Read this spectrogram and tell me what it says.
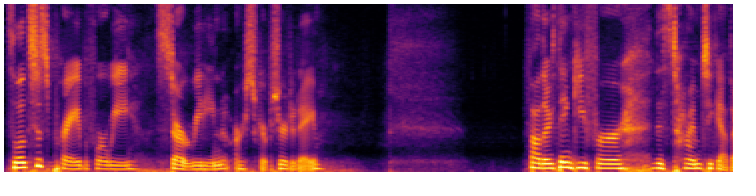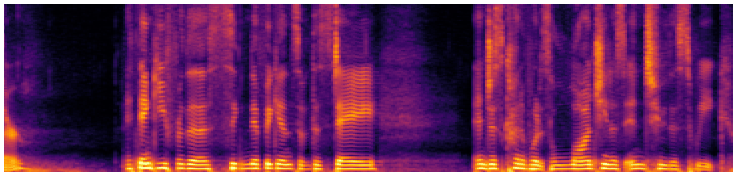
So let's just pray before we start reading our scripture today. Father, thank you for this time together. I thank you for the significance of this day and just kind of what it's launching us into this week.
